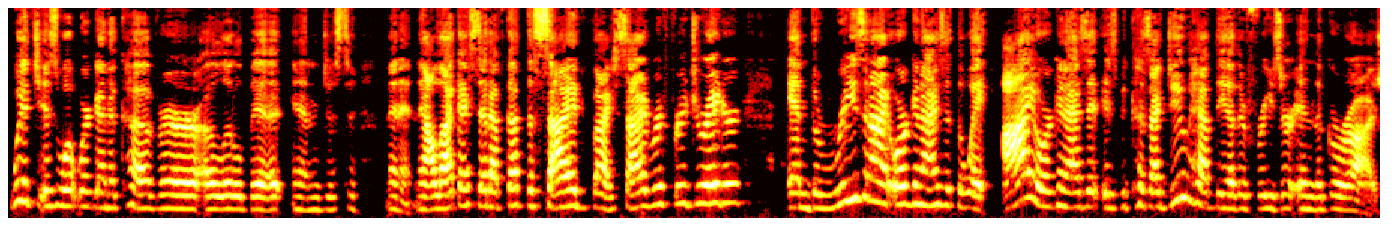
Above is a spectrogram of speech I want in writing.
Which is what we're going to cover a little bit in just a minute. Now, like I said, I've got the side by side refrigerator. And the reason I organize it the way I organize it is because I do have the other freezer in the garage.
